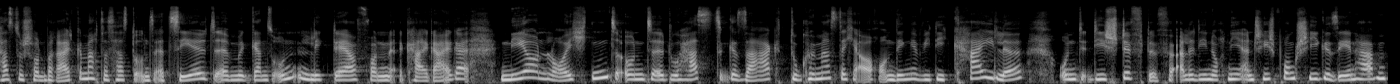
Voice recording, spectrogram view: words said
hast du schon bereit gemacht, das hast du uns erzählt. Ähm, ganz unten liegt der von Karl Geiger, neonleuchtend und äh, du hast gesagt, du kümmerst dich auch um Dinge wie die Keile und die Stifte. Für alle, die noch nie einen Skisprung-Ski gesehen haben,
